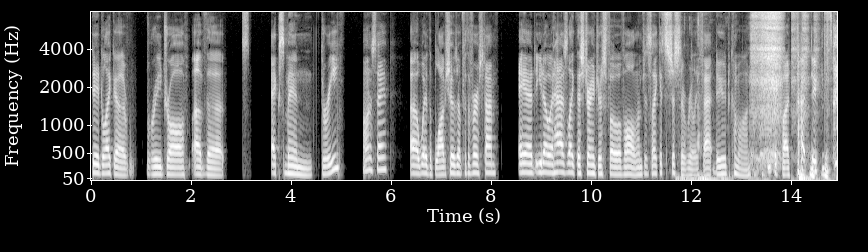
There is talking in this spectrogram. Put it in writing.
did like a redraw of the X Men three, I want to say, uh, where the Blob shows up for the first time. And you know it has like the strangest foe of all. I'm just like it's just a really fat dude. Come on, fat, fat dudes.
